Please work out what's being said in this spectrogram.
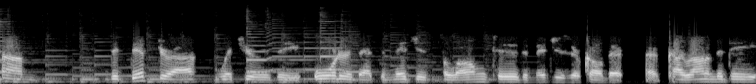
Um, the Diptera, which are the order that the midges belong to, the midges are called the uh, Chironomidae.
